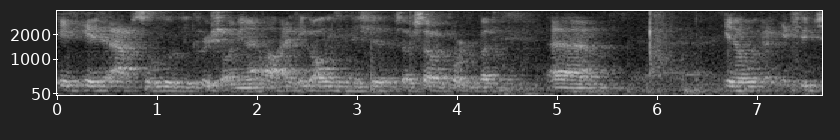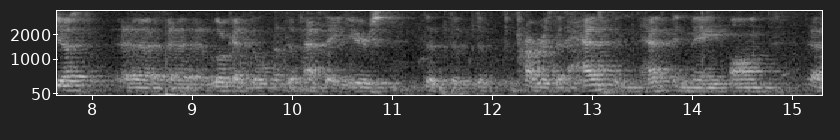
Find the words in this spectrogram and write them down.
is, is absolutely crucial. I mean, I, I think all these initiatives are so important, but, um, you know, if you just uh, uh, look at the, the past eight years, the, the, the the progress that has been, has been made on uh,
